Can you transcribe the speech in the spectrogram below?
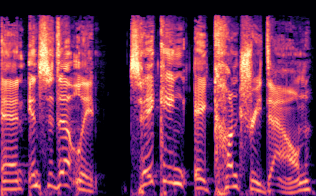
And incidentally, taking a country down,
